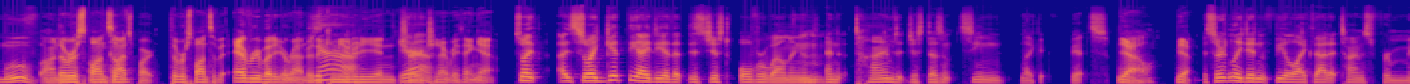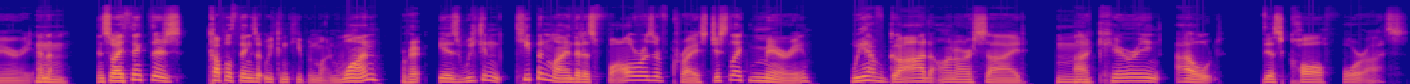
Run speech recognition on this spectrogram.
move on The on response of- God's part. the response of everybody around her, Yeah, the community and church yeah. and everything. Yeah. So I, I so I get the idea that it's just overwhelming, and, Mhm. and at times it just doesn't seem like it fits. Yeah, well. Yeah. It certainly didn't feel like that at times for Mary, and Mm. and so I think there's a couple things that we can keep in mind. One Okay. is we can keep in mind that as followers of Christ, just like Mary, we have God on our side Mm. uh, carrying out this call for us.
